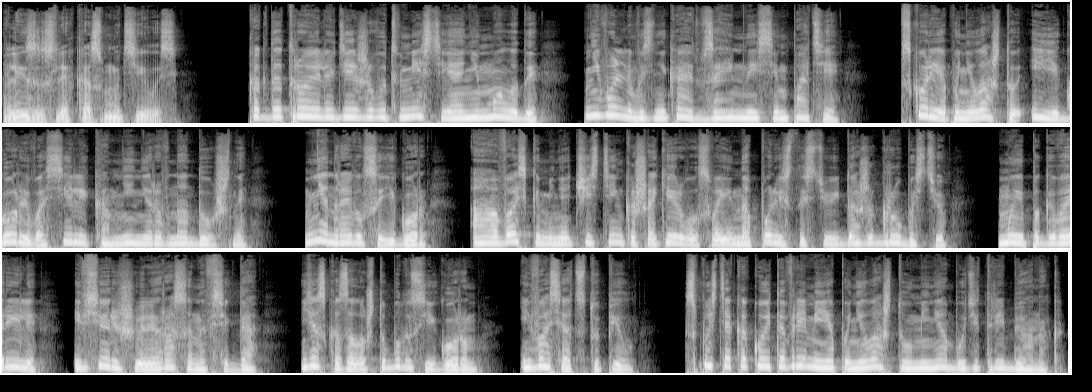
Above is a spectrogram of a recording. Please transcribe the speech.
Лиза слегка смутилась. Когда трое людей живут вместе и они молоды, невольно возникают взаимные симпатии. Вскоре я поняла, что и Егор, и Василий ко мне неравнодушны. Мне нравился Егор, а Васька меня частенько шокировал своей напористостью и даже грубостью. Мы поговорили и все решили раз и навсегда. Я сказала, что буду с Егором, и Вася отступил. Спустя какое-то время я поняла, что у меня будет ребенок.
